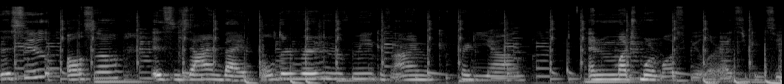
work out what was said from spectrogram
The suit also is designed by an older version of me because I'm pretty young and much more muscular, as you can see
